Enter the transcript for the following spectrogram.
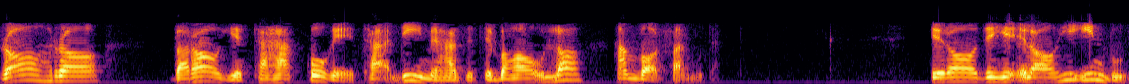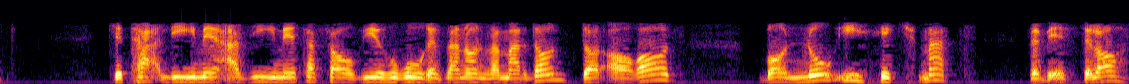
راه را برای تحقق تعلیم حضرت بهاءالله هموار فرمودند. اراده الهی این بود که تعلیم عظیم تصاوی حقوق زنان و مردان در آغاز با نوعی حکمت و به اصطلاح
